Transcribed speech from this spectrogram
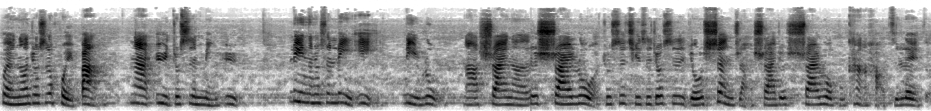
毁呢就是毁谤，那誉就是名誉，利呢就是利益、利禄。那衰呢是衰落，就是其实就是由盛转衰，就是衰落不看好之类的，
